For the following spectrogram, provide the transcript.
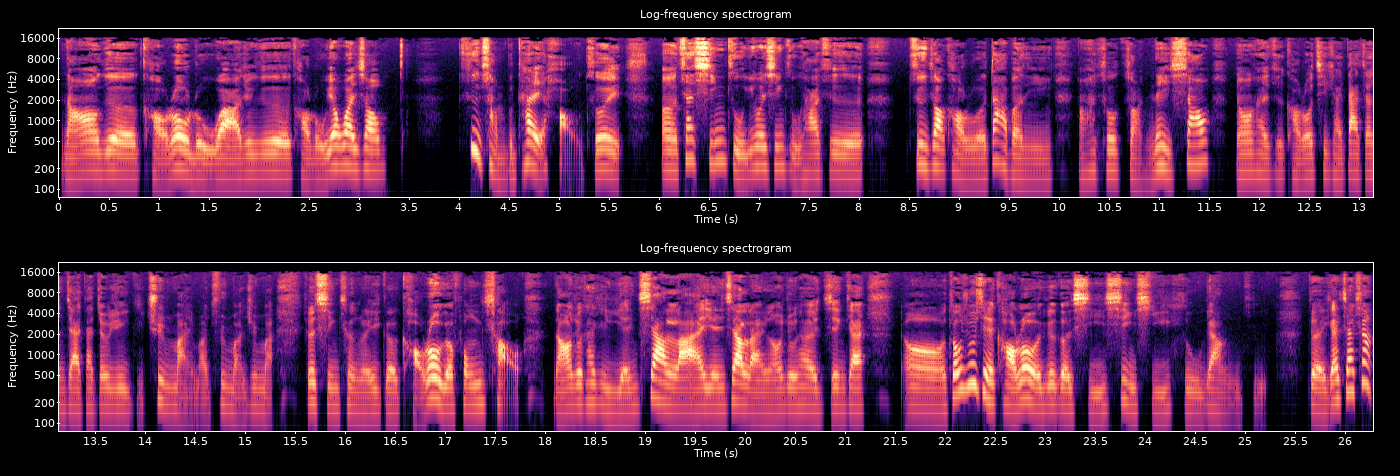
然后这个烤肉炉啊，就是烤炉要外销，市场不太好，所以呃，在新竹，因为新竹它是。制造烤炉的大本营，然后他就转内销，然后开始烤肉器材大降价，大家就一直去买嘛，去买去买，就形成了一个烤肉的风潮，然后就开始延下来，延下来，然后就开始建在呃中秋节烤肉的这个习性习俗这样子，对，再加上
